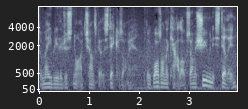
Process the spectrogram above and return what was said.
So maybe they've just not had a chance to get the stickers on it. But it was on the catalogue, so I'm assuming it's still in.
